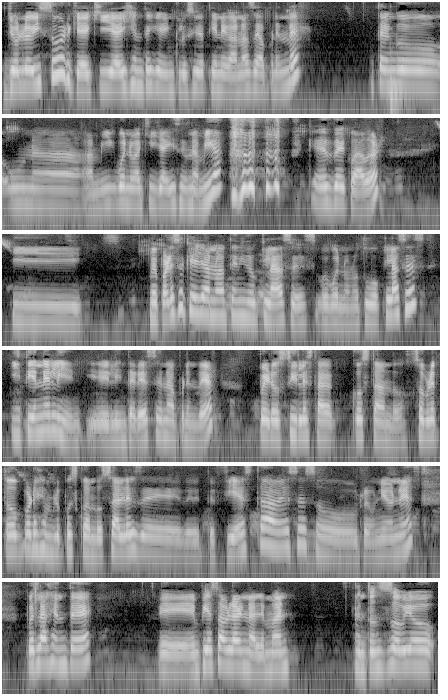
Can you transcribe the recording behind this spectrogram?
yo lo visto porque aquí hay gente que inclusive tiene ganas de aprender. Tengo una amiga, bueno, aquí ya hice una amiga que es de Ecuador y me parece que ella no ha tenido clases, bueno, no tuvo clases y tiene el, el interés en aprender, pero sí le está costando. Sobre todo, por ejemplo, pues cuando sales de, de, fiesta a veces o reuniones, pues la gente eh, empieza a hablar en alemán. Entonces, obvio,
